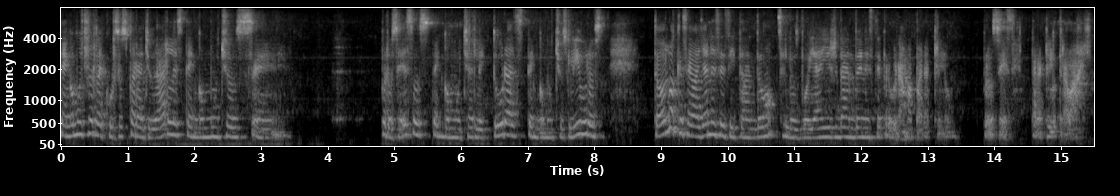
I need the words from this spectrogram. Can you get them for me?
Tengo muchos recursos para ayudarles, tengo muchos eh, procesos, tengo muchas lecturas, tengo muchos libros. Todo lo que se vaya necesitando se los voy a ir dando en este programa para que lo procesen, para que lo trabajen,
